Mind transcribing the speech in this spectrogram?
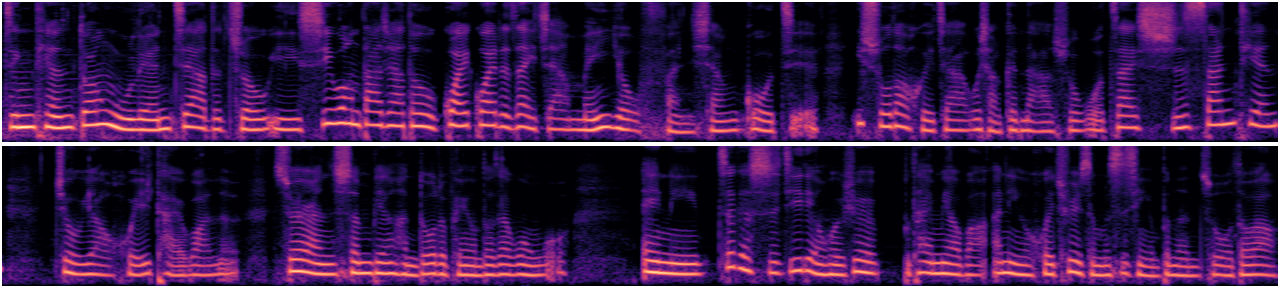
今天端午连假的周一，希望大家都有乖乖的在家，没有返乡过节。一说到回家，我想跟大家说，我在十三天。就要回台湾了。虽然身边很多的朋友都在问我：“哎，你这个时机点回去不太妙吧？啊，你回去什么事情也不能做，都要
